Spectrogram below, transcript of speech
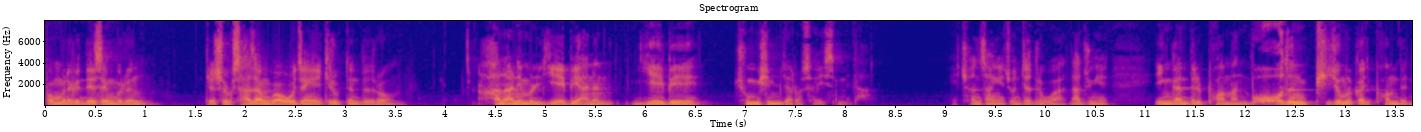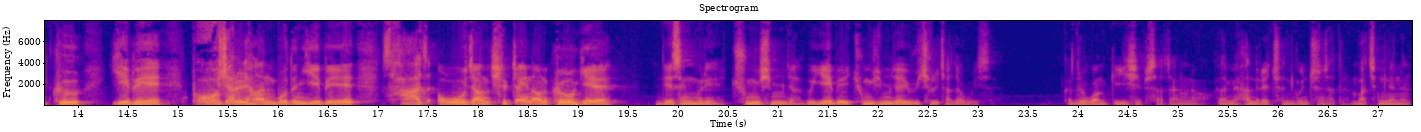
본문의 그 내생물은 계속 4장과 5장에 기록된 대로 하나님을 예배하는 예배의 중심자로 서 있습니다. 천상의 존재들과 나중에 인간들을 포함한 모든 피조물까지 포함된 그 예배의 보좌를 향한 모든 예배의 4, 5장, 7장에 나오는 거기에 내생물이 중심자, 그 예배의 중심자의 위치를 차지하고 있어요. 그들과 함께 24장로, 그 다음에 하늘의 천군 천사들, 마침내는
